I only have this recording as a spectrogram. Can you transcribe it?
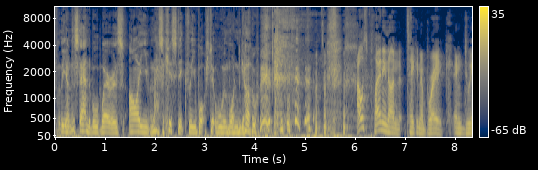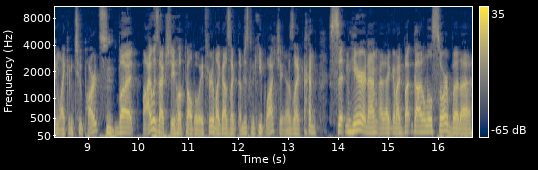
perfectly understandable, whereas I masochistically watched it all in one go. I was planning on taking a break and doing like in two parts, hmm. but I was actually hooked all the way through. Like I was like, I'm just gonna keep watching. I was like, I'm sitting here and I'm, I, my butt got a little sore, but uh,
